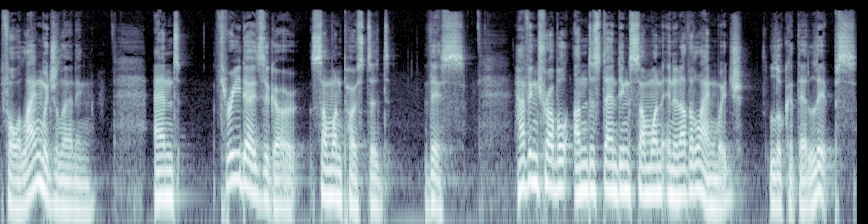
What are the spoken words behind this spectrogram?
for language learning. And three days ago, someone posted this Having trouble understanding someone in another language? Look at their lips.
